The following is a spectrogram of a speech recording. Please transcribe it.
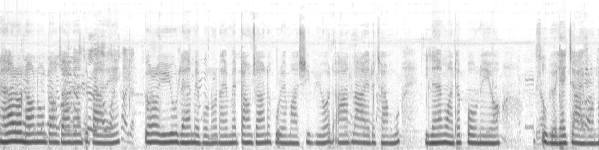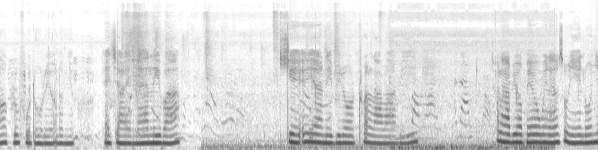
ဒါက တော့နောင်လုံးတောင်ကြားလမ်းဖြစ်ပါတယ်သူကတော့ရိုးရိုးလမ်းပဲပေါ့နော်ဒါပေမဲ့တောင်ကြားတစ်ခုထဲမှာရှိပြီးတော့တအားလှရတဲ့ကြောင့်မို့ဒီလမ်းမှာဓာတ်ပုံတွေရောစုပြီးတော့ရိုက်ကြရပေါ့နော် group photo တွေရောအဲ့လိုမျိုးရိုက်ကြတဲ့လမ်းလေးပါကဲအဲ့ရနေပြီးတော့ထွက်လာပါပြီထွက်လာပြီးတော့ဘယ်ကိုဝင်လဲဆိုရင်လွန်ည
